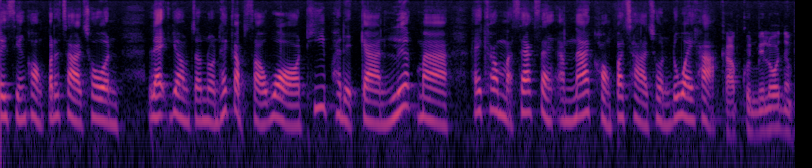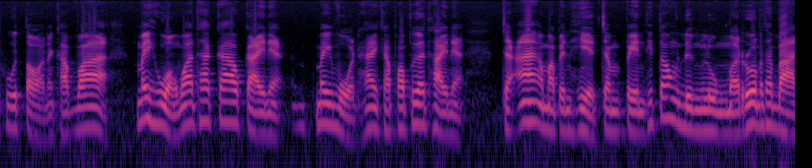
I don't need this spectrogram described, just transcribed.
ยเสียงของประชาชน และยอมจำนวนให้กับสวที่เผด็จการเลือกมา ให้เข้ามาแทรกแซงอำนาจของประชาชนด้วยค่ะครับคุณวิโรจน์ยังพูดต่อนะครับว่าไม่ห่วงว่าถ้าก้าวไกลเนี่ยไม่โหวตให้ครับเพราะเพื่อไทยเนี่ยจะอ้างเอามาเป็นเหตุจำเป็นที่ต้องดึงลุงมาร่วมรัฐบาล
